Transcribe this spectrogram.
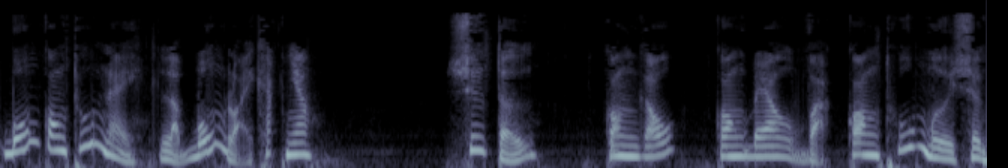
Bốn con thú này là bốn loại khác nhau. Sư tử, con gấu, con beo và con thú mười sừng.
